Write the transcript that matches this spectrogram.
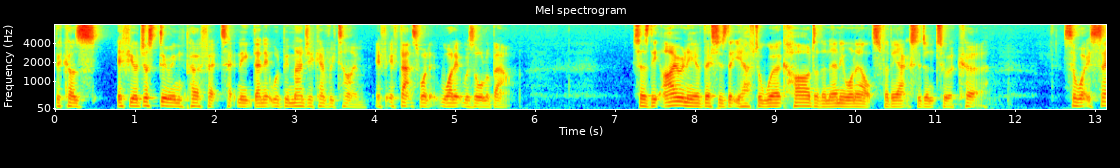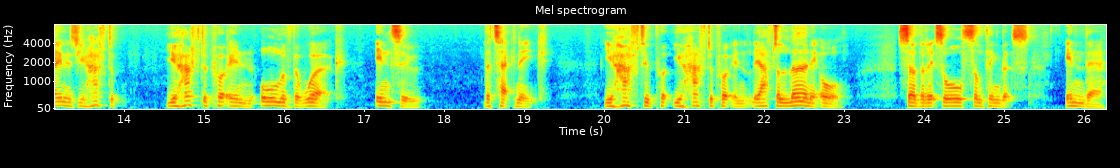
because if you're just doing perfect technique, then it would be magic every time. If if that's what it, what it was all about. Says the irony of this is that you have to work harder than anyone else for the accident to occur. So what he's saying is you have to you have to put in all of the work into the technique. You have to put you have to put in you have to learn it all so that it's all something that's in there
